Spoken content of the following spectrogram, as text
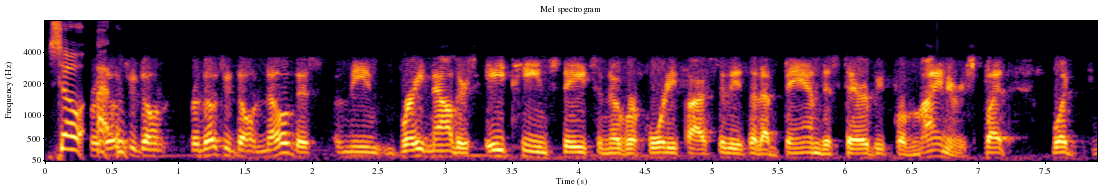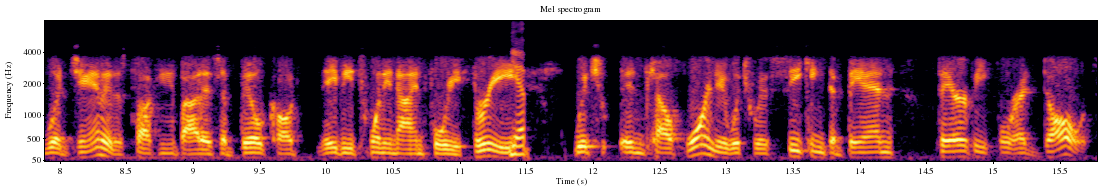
So for uh, those who don't, for those who don't know this, I mean, right now there's 18 states and over 45 cities that have banned this therapy for minors. But what what Janet is talking about is a bill called AB 2943, yep. which in California, which was seeking to ban therapy for adults.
